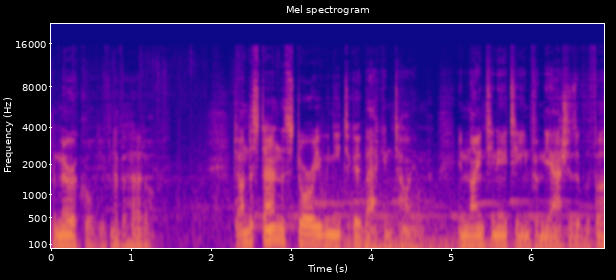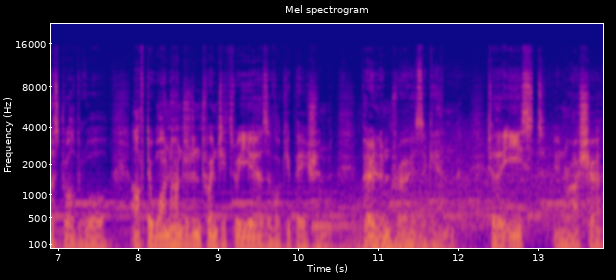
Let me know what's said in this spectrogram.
the miracle you've never heard of. To understand the story, we need to go back in time. In 1918, from the ashes of the First World War, after 123 years of occupation, Poland rose again. To the east, in Russia,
